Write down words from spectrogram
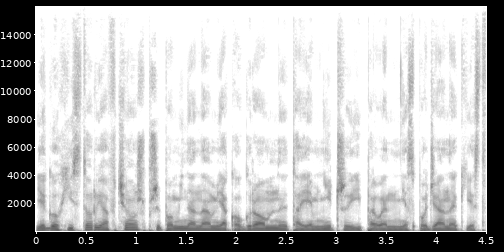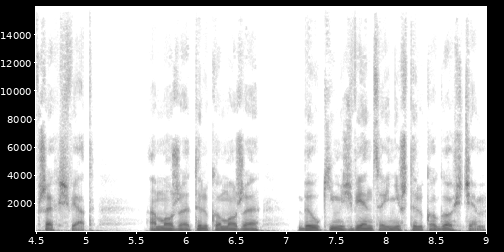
jego historia wciąż przypomina nam, jak ogromny, tajemniczy i pełen niespodzianek jest wszechświat, a może tylko może był kimś więcej niż tylko gościem.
